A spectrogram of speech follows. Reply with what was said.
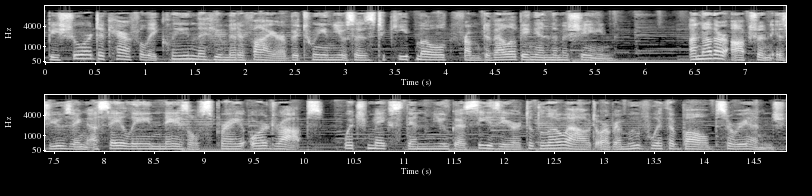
Be sure to carefully clean the humidifier between uses to keep mold from developing in the machine. Another option is using a saline nasal spray or drops, which makes thin mucus easier to blow out or remove with a bulb syringe.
